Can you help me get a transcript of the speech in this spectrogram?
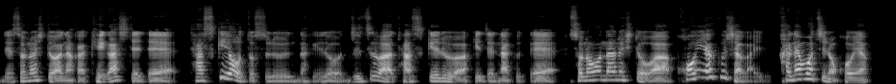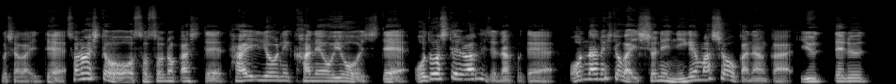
で、その人はなんか怪我してしてて、助けようとするんだけど、実は助けるわけじゃなくて、その女の人は婚約者がいる。金持ちの婚約者がいる。いて、その人をそそのかして大量に金を用意して、脅してるわけじゃなくて、女の人が一緒に逃げましょうかなんか言ってる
